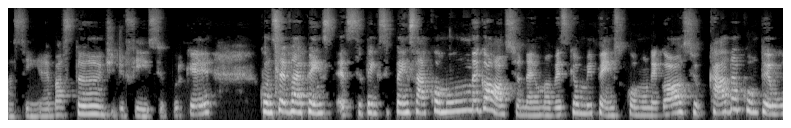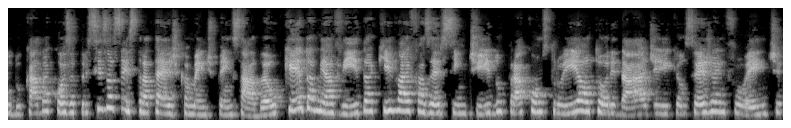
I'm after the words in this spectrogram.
assim, é bastante difícil, porque quando você vai pensar, você tem que se pensar como um negócio, né? Uma vez que eu me penso como um negócio, cada conteúdo, cada coisa precisa ser estrategicamente pensado. É o que da minha vida que vai fazer sentido para construir autoridade e que eu seja influente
